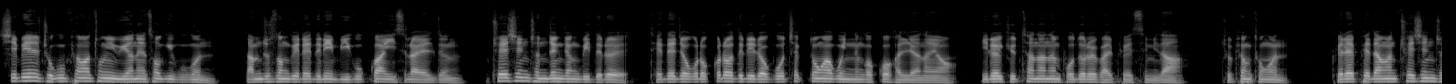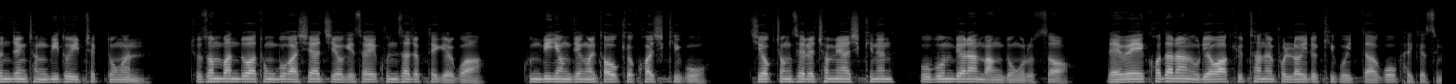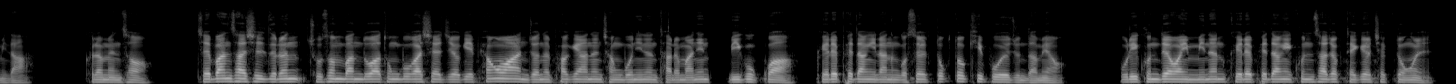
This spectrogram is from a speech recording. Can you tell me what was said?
10일 조국 평화통일위원회 서기국은 남조선 괴뢰들이 미국과 이스라엘 등 최신 전쟁 장비들을 대대적으로 끌어들이려고 책동하고 있는 것과 관련하여 이를 규탄하는 보도를 발표했습니다. 조평통은 괴뢰패당은 최신 전쟁 장비 도입 책동은 조선반도와 동북아시아 지역에서의 군사적 대결과 군비 경쟁을 더욱 격화시키고 지역 정세를 첨예화시키는 무분별한 망동으로서 내외의 커다란 우려와 규탄을 불러일으키고 있다고 밝혔습니다. 그러면서 재반 사실들은 조선반도와 동북아시아 지역의 평화와 안전을 파괴하는 장본인은 다름 아닌 미국과 괴뢰패당이라는 것을 똑똑히 보여준다며 우리 군대와 인민은 괴뢰패당의 군사적 대결 책동을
